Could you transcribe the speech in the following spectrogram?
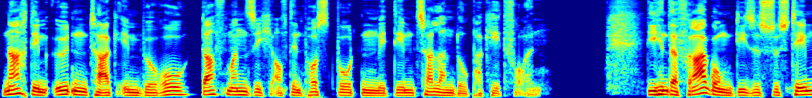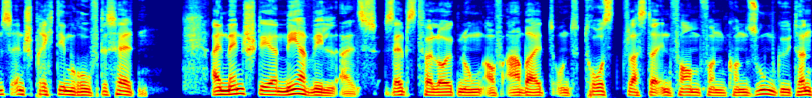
Nach dem öden Tag im Büro darf man sich auf den Postboten mit dem Zalando-Paket freuen. Die Hinterfragung dieses Systems entspricht dem Ruf des Helden. Ein Mensch, der mehr will als Selbstverleugnung auf Arbeit und Trostpflaster in Form von Konsumgütern,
